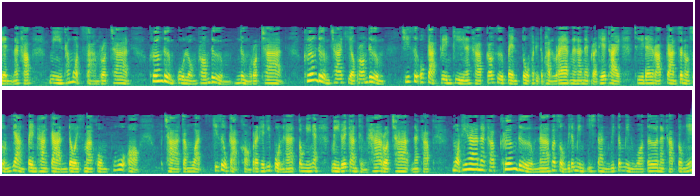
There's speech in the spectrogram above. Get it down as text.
ย็นๆนะครับ มีทั้งหมด 3 รสชาติ เครื่องดื่มอูหลงพร้อมดื่ม 1 รสชาติ เครื่องดื่มชาเขียวพร้อมดื่ม ชิซึโอกะกรีนทีนะครับ ก็คือเป็นตัวผลิตภัณฑ์แรกนะฮะในประเทศไทยที่ได้รับการสนับสนุนอย่างเป็นทางการโดยสมาคมผู้ออกชาจังหวัดชิซึโอกะของประเทศญี่ปุ่นฮะ ตรงนี้เนี่ยมีด้วยกันถึง 5 รสชาตินะครับหมวดที่ 5 นะครับ เครื่องดื่มน้ำผสมวิตามินอิชิตันวิตามินวอเตอร์นะครับ ตรงนี้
